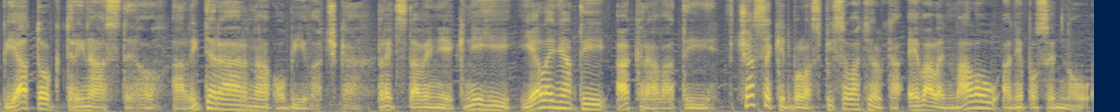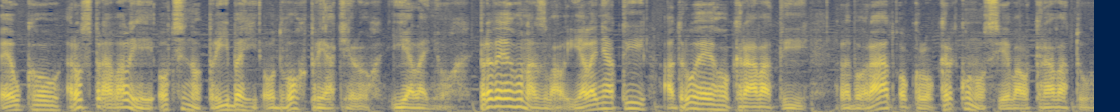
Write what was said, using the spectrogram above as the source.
Piatok 13. a literárna obývačka. Predstavenie knihy Jeleňatý a kravatý. V čase, keď bola spisovateľka Eva len malou a neposednou Evkou, rozprávali jej ocino príbehy o dvoch priateľoch, jeleňoch. Prvého nazval Jeleňatý a druhého kravatý, lebo rád okolo krku nosieval kravatu.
